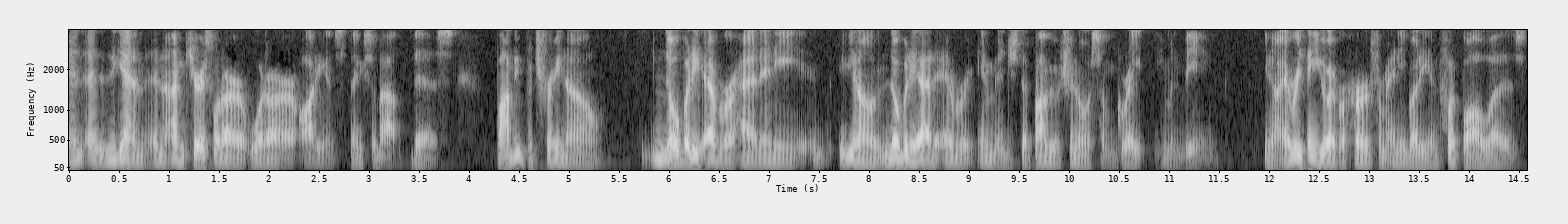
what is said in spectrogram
and, and again, and I'm curious what our what our audience thinks about this. Bobby Petrino, nobody ever had any, you know, nobody had ever imaged that Bobby Petrino was some great human being. You know, everything you ever heard from anybody in football was,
